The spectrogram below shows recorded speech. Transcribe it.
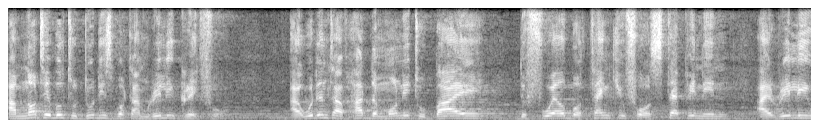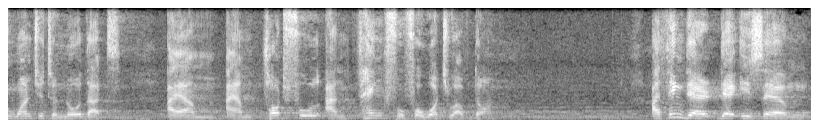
I'm not able to do this but i'm really grateful. I wouldn't have had the money to buy the fuel but thank you for stepping in. I really want you to know that i am i am thoughtful and thankful for what you have done. I think there there is um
